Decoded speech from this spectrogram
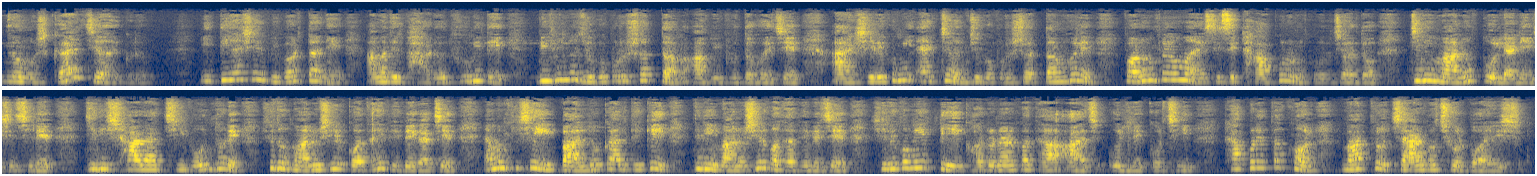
নমস্কার জয়গুরু ইতিহাসের বিবর্তনে আমাদের ভারত ভূমিতে বিভিন্ন যুগ পুরুষোত্তম আবির্ভূত হয়েছেন। আর সেরকমই একজন যুগ পুরুষোত্তম হলেন পরম প্রেমময় শ্রী শ্রী ঠাকুর অনুকূলচন্দ্র, যিনি মানব কল্যাণে এসেছিলেন, যিনি সারা জীবন ধরে শুধু মানুষের কথাই ভেবে গেছেন, এমনকি সেই বাল্যকাল থেকেই তিনি মানুষের কথা ভেবেছেন। সেরকমই একটি ঘটনার কথা আজ উল্লেখ করছি। ঠাকুরের তখন মাত্র চার বছর বয়স।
